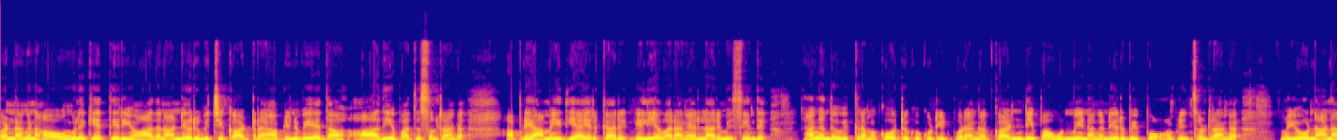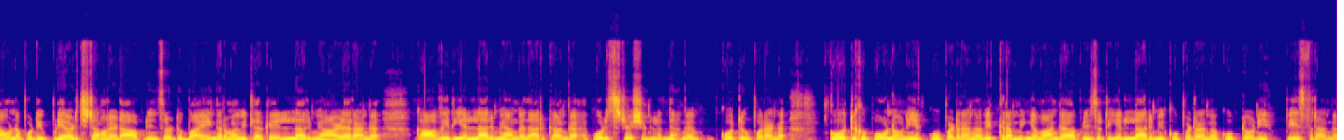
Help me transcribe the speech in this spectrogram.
பண்ணாங்கன்னு அவங்களுக்கே தெரியும். அதை நான் நிரூபித்து காட்டுறேன் அப்படின்னு வேதா ஆதியை பார்த்து சொல்கிறாங்க அப்படியே அமைதியாக இருக்கார். வெளியே வராங்க எல்லாருமே சேர்ந்து. நாங்கள் வந்து விக்ரமை கோர்ட்டுக்கு கூட்டிகிட்டு போகிறாங்க கண்டிப்பாக உண்மையை நாங்கள் நிரூபிப்போம் அப்படின்னு சொல்கிறாங்க ஐயோ நானா உன்னை போட்டு இப்படி அடிச்சிட்டாங்களேடா அப்படின்னு சொல்லிட்டு பயங்கரமாக வீட்டில் இருக்க எல்லாருமே அழகிறாங்க காவேரி எல்லாருமே அங்கே தான் இருக்காங்க. போலீஸ் ஸ்டேஷன்லேருந்து அங்கே கோர்ட்டுக்கு போகிறாங்க கோர்ட்டுக்கு போனோடனே கூப்பிடுறாங்க விக்ரம் இங்கே வாங்க அப்படின்னு சொல்லிட்டு எல்லாருமே கூப்பிடுறாங்க கூப்பிட்டோடனே பேசுகிறாங்க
